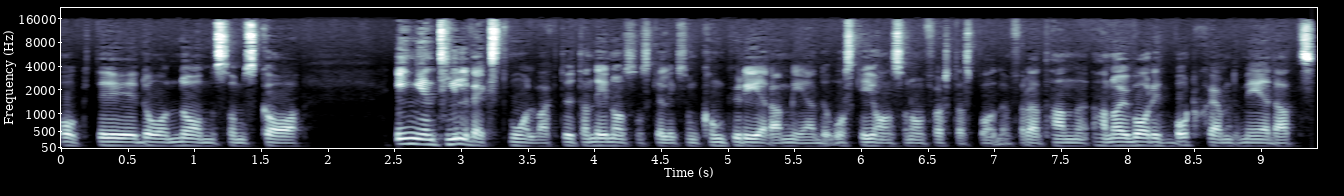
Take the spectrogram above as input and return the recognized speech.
Och det är då någon som ska ingen tillväxtmålvakt utan det är någon som ska liksom konkurrera med Oskar Jansson om första spaden. För att han, han har ju varit bortskämd med att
